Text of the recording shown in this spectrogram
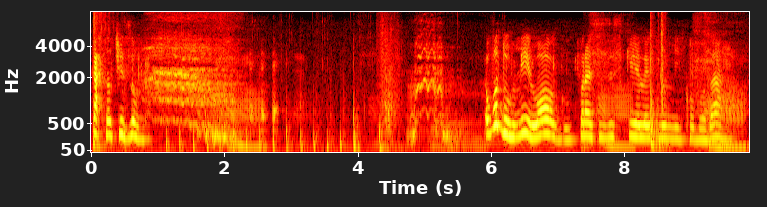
Caça o tesouro. Eu vou dormir logo para esses esqueletos não me incomodar.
